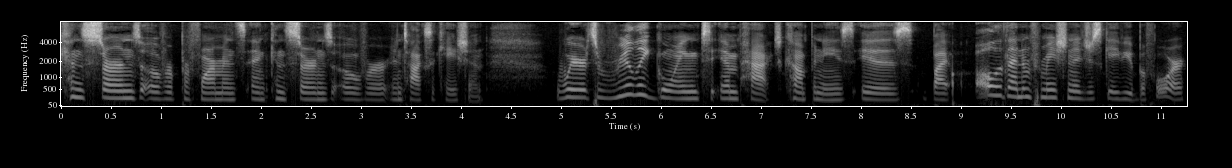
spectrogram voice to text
concerns over performance and concerns over intoxication where it's really going to impact companies is by all of that information I just gave you before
